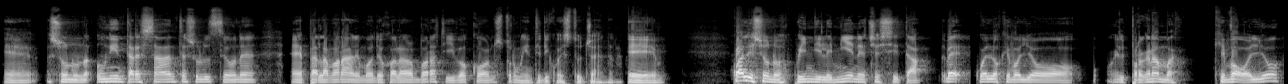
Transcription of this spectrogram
eh, sono un, un'interessante soluzione eh, per lavorare in modo collaborativo con strumenti di questo genere. E quali sono quindi le mie necessità? Beh, quello che voglio, il programma che voglio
